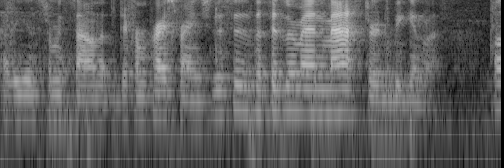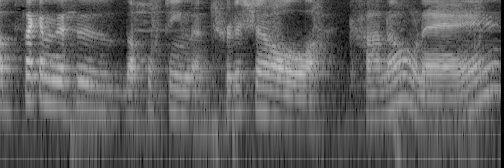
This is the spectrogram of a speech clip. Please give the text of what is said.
how the instruments sound at the different price range. This is the Fiddlerman Master to begin with. Up second, this is the Holstein Traditional Cannone.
